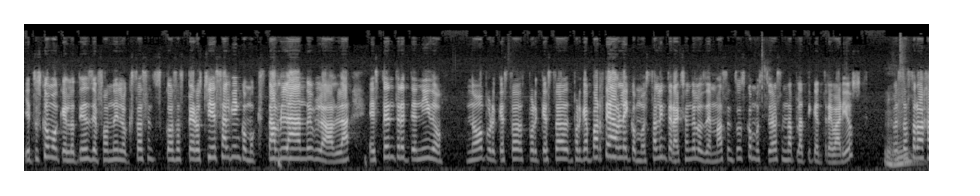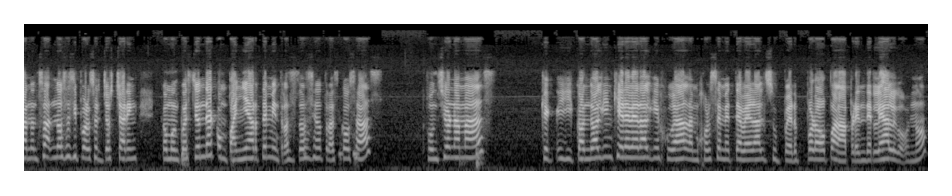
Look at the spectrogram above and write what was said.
Y entonces como que lo tienes de fondo en lo que estás haciendo tus cosas, pero si es alguien como que está hablando y bla bla, está entretenido, ¿no? Porque está porque está porque aparte habla y como está la interacción de los demás, entonces como si estuvieras en una plática entre varios, pues estás trabajando, entonces no sé si por eso el just chatting como en cuestión de acompañarte mientras estás haciendo otras cosas funciona más que, y cuando alguien quiere ver a alguien jugar, a lo mejor se mete a ver al super pro para aprenderle algo, ¿no?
